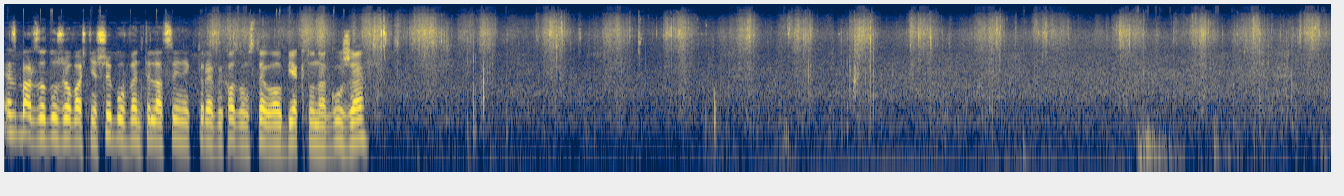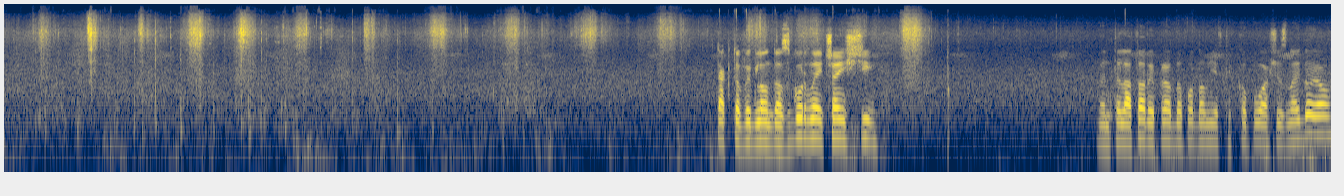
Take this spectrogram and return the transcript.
Jest bardzo dużo właśnie szybów wentylacyjnych, które wychodzą z tego obiektu na górze. Tak to wygląda z górnej części. Wentylatory prawdopodobnie w tych kopułach się znajdują.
